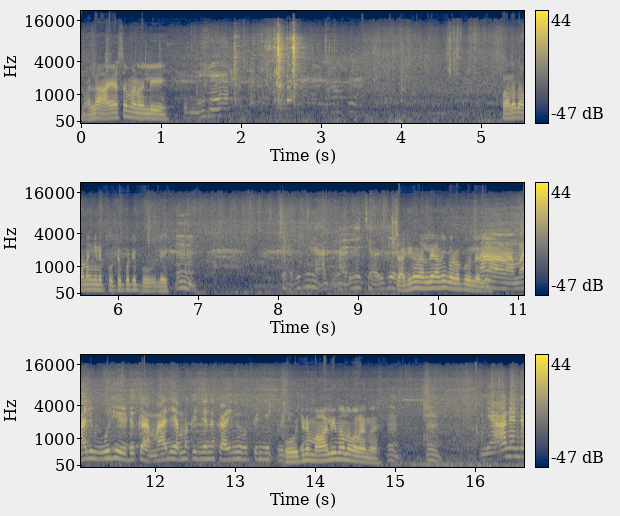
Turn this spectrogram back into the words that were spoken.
നല്ല ആയാസം വേണമല്ലേ? പലതവണ പല തവണ ഇങ്ങനെ പൊട്ടി പൊട്ടി ന- നല്ല ചകിരി നല്ലതാണെങ്കിൽ ആ കുഴപ്പമില്ലല്ലേ. മാലി ഊരി എടുക്കാം. മാലി നമുക്ക് ഇങ്ങനെ കൈ കൂട്ടിങ്ങി ഓ ഇതിന് മാലി എന്നാണ് പറയുന്നത്? ഞാൻ എന്റെ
